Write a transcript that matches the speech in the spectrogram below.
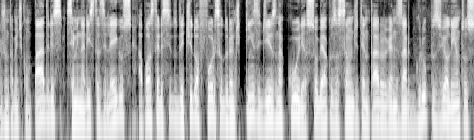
juntamente com padres, seminaristas e leigos, após ter sido detido à força durante 15 dias na Cúria sob a acusação de tentar organizar grupos violentos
